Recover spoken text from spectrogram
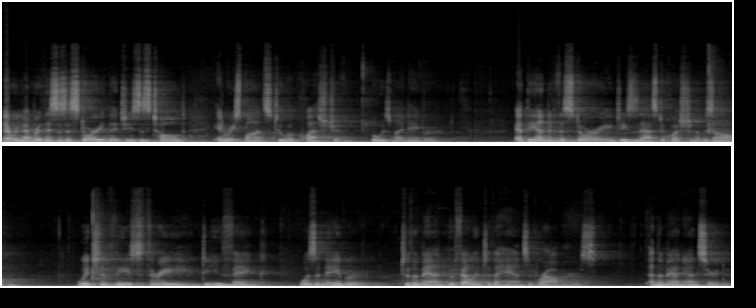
Now remember, this is a story that Jesus told in response to a question Who is my neighbor? At the end of the story, Jesus asked a question of his own Which of these three do you think was a neighbor to the man who fell into the hands of robbers. And the man answered,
